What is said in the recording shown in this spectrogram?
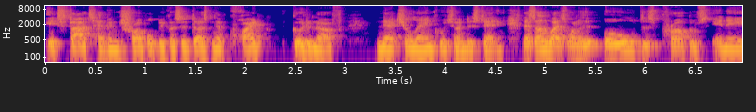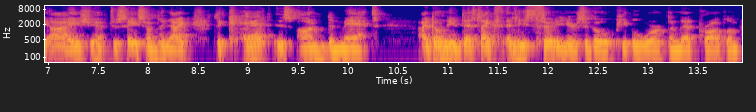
it starts having trouble because it doesn't have quite good enough natural language understanding. That's otherwise one of the oldest problems in AI is you have to say something like the cat is on the mat. I don't need that's like at least 30 years ago people worked on that problem.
